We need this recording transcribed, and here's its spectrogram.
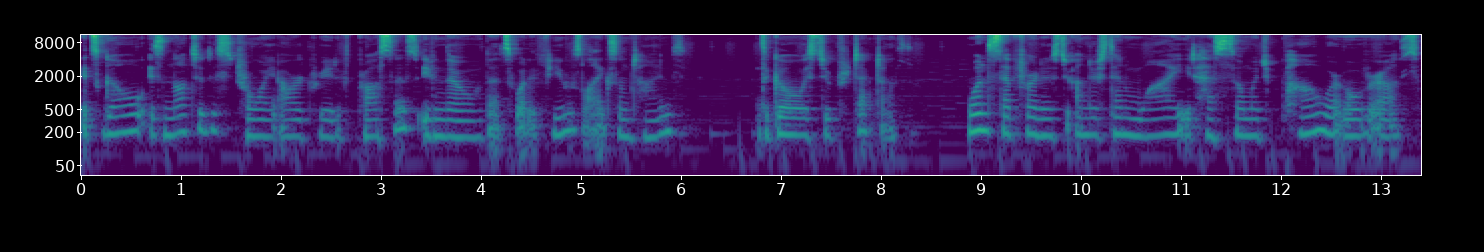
Its goal is not to destroy our creative process, even though that's what it feels like sometimes. The goal is to protect us. One step further is to understand why it has so much power over us.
